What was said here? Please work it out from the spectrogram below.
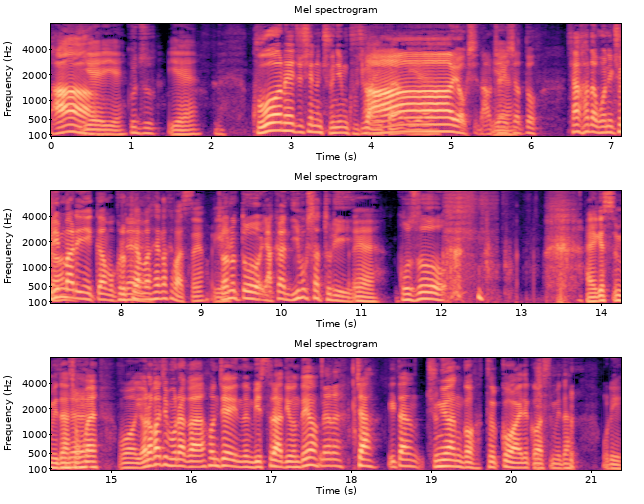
아, 예, 예. 구주. 예. 구원해 주시는 주님 구주 아닐까요? 아, 역시 남창희 예. 씨가 또 생각하다 보니까 예. 줄임말이니까 뭐 그렇게 네. 한번 생각해 봤어요. 예. 저는 또 약간 이북 사투리 예. 고서 알겠습니다. 네. 정말 뭐 여러 가지 문화가 혼재 있는 미스라디오인데요. 네네. 자, 일단 중요한 거 듣고 와야 될 것 같습니다. 우리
